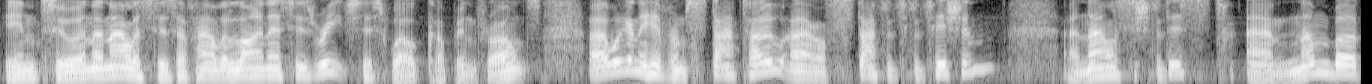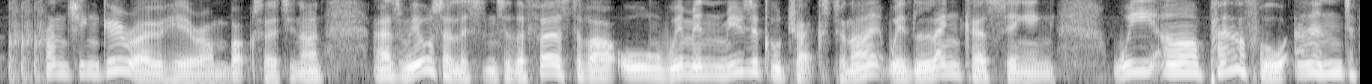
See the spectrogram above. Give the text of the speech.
into an analysis of how the Lionesses reached this World Cup in France. Uh, we're going to hear from Stato, our statistician, analyst, and number crunching guru here on Box 39, as we also listen to the first of our all women musical tracks tonight with Lenka singing We Are Powerful, and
